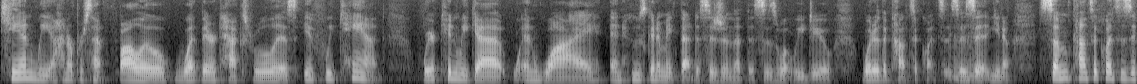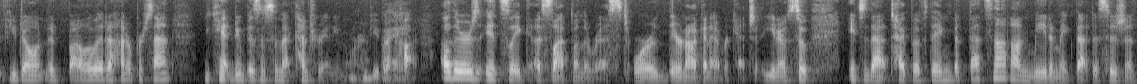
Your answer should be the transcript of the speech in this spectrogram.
can we 100% follow what their tax rule is? If we can't, where can we get and why? And who's going to make that decision that this is what we do? What are the consequences? Is it, you know, some consequences if you don't follow it 100%, you can't do business in that country anymore if you get Right. caught. Others, it's like a slap on the wrist or they're not going to ever catch it, you know? So it's that type of thing, but that's not on me to make that decision.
